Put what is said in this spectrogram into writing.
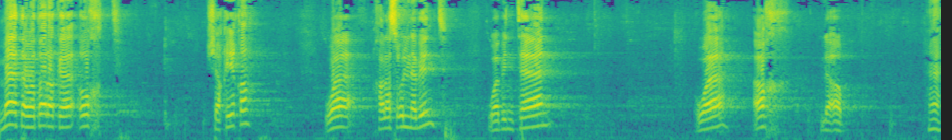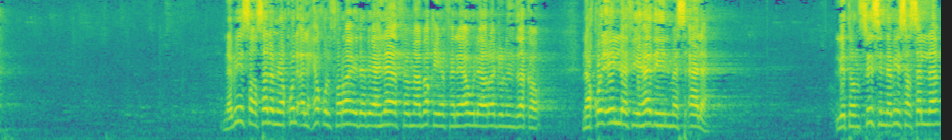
مات وترك أخت شقيقة وخلاص قلنا بنت وبنتان وأخ لأب. ها. النبي صلى الله عليه وسلم يقول ألحقوا الفرائد بأهلها فما بقي فلأولى رجل ذكر. نقول إلا في هذه المسألة. لتنصيص النبي صلى الله عليه وسلم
